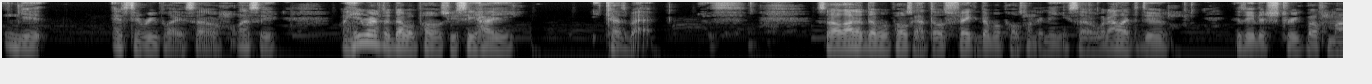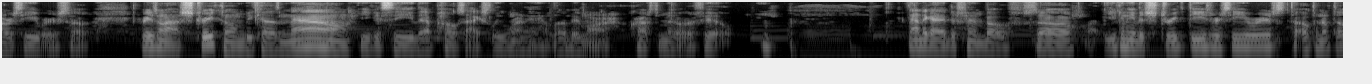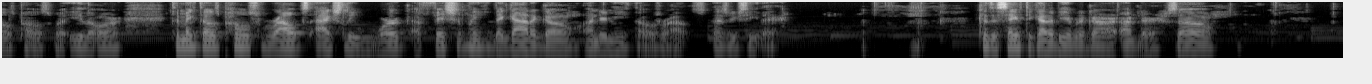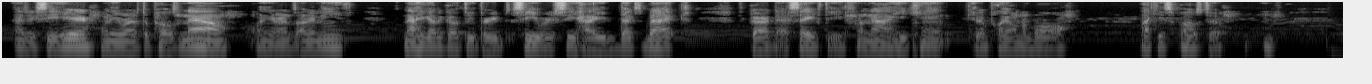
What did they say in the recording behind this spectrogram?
get instant replay. So let's see. When he runs the double post, you see how he, he cuts back. So a lot of double posts got those fake double posts underneath. So what I like to do is either streak both of my receivers. So the reason why I streak them because now you can see that post actually running a little bit more across the middle of the field. Now they gotta defend both. So you can either streak these receivers to open up those posts, but either or to make those post routes actually work efficiently, they gotta go underneath those routes, as you see there. Cause the safety gotta be able to guard under. So as you see here, when he runs the post now, when he runs underneath, now he got to go through three receivers, see how he ducks back to guard that safety. So now he can't get a play on the ball like he's supposed to.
